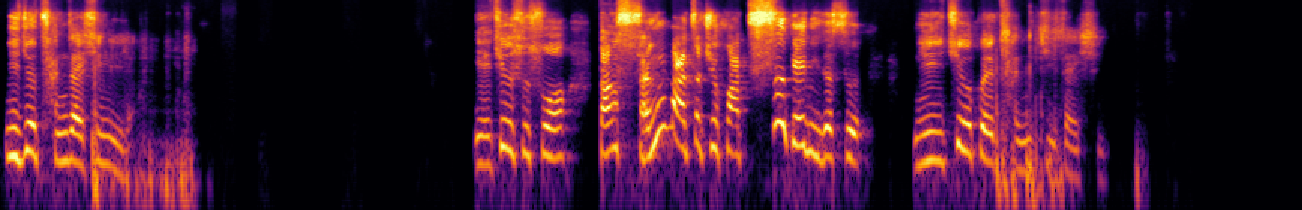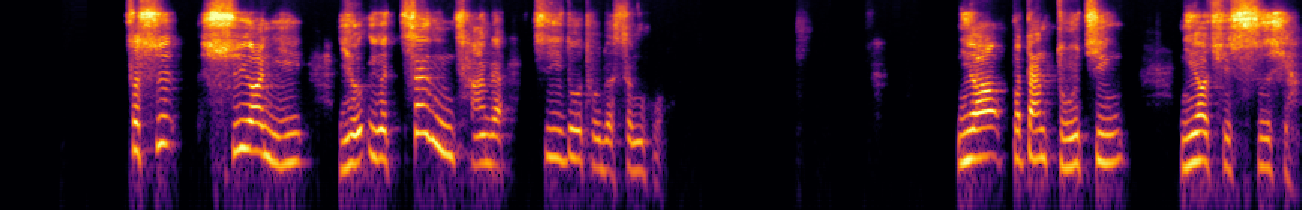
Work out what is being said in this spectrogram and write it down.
你就沉在心里了。也就是说，当神把这句话赐给你的时候，你就会沉积在心。这是需要你有一个正常的基督徒的生活。你要不但读经，你要去思想，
